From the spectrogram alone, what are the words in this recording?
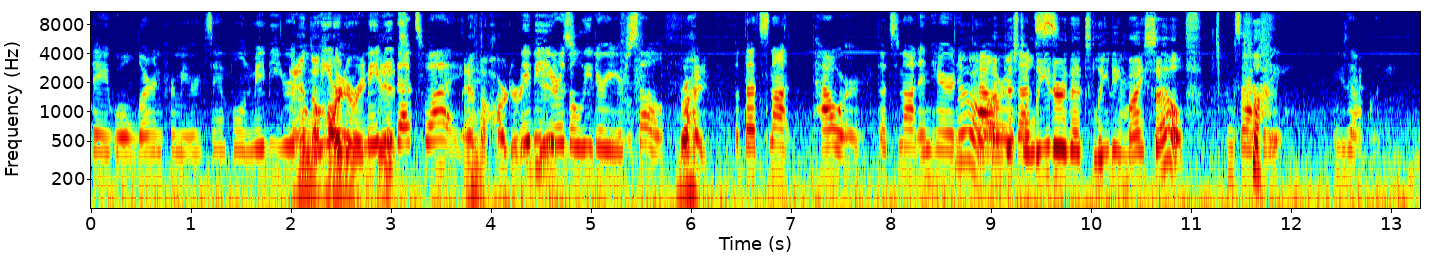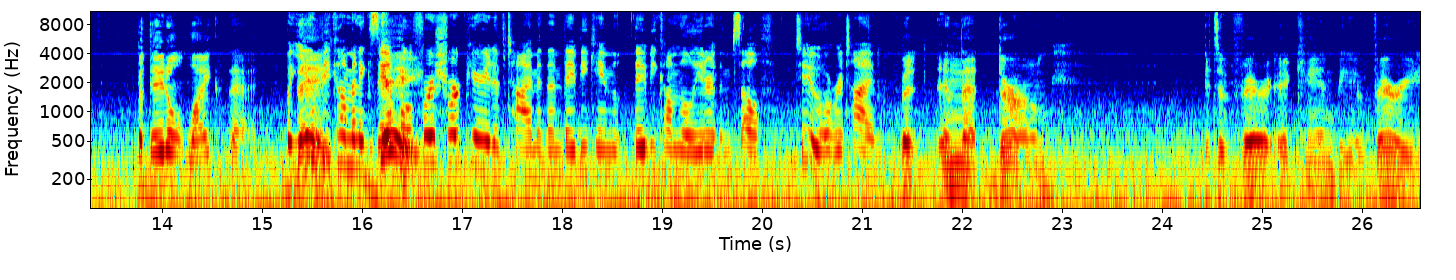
they will learn from your example, and maybe you're And the, the harder it maybe gets. that's why. And the harder it is. maybe you're the leader yourself, Right. but that's not power. That's not inherited No, power. I'm just a leader that's leading myself. Exactly. exactly. But they don't like that. But They- you become an example they- for a short period of time, and then they became they become the leader themselves too over time. But in that Durham, it's a very, it can be a very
